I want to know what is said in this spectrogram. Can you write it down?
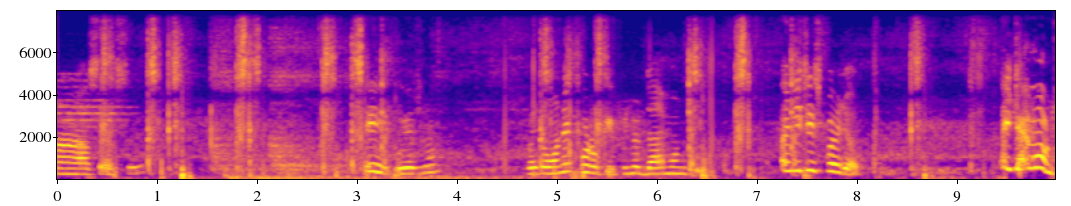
না আছে আছে। এই, কই আসলাম? ভাই, এটা অনেক বড় কি? কিন্তু ডায়মন্ড কি? আই নিড স্পাইডার এই ডায়মন্ড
